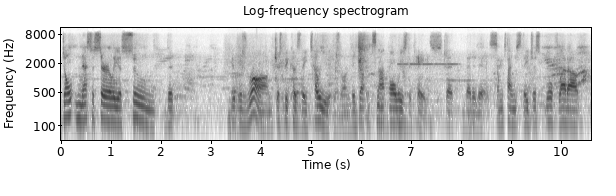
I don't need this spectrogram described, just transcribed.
don't necessarily assume that it was wrong just because they tell you it was wrong. They don't, it's not always the case that, that it is. Sometimes they just will flat out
